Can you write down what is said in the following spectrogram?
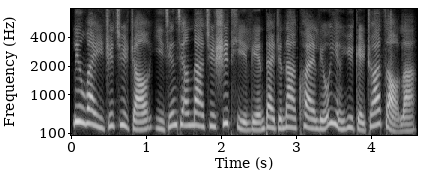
另外一只巨爪已经将那具尸体连带着那块流影玉给抓走了。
